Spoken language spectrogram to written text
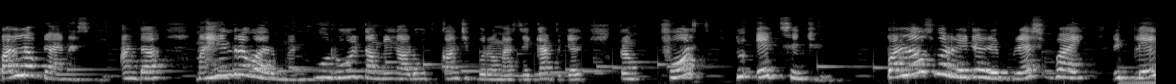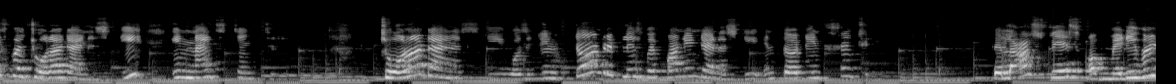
Pallav dynasty under Mahendravarman who ruled Tamil Nadu with Kanchipuram as their capital from 4th to 8th century. Pallavs were later repressed by, replaced by Chola dynasty in 9th century. Chola dynasty was in turn replaced by Pandyan dynasty in 13th century. The last phase of medieval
